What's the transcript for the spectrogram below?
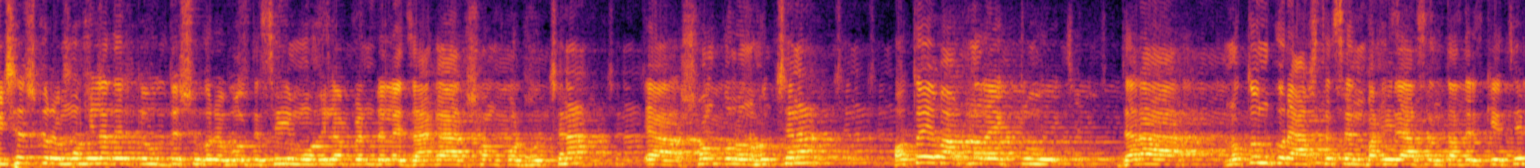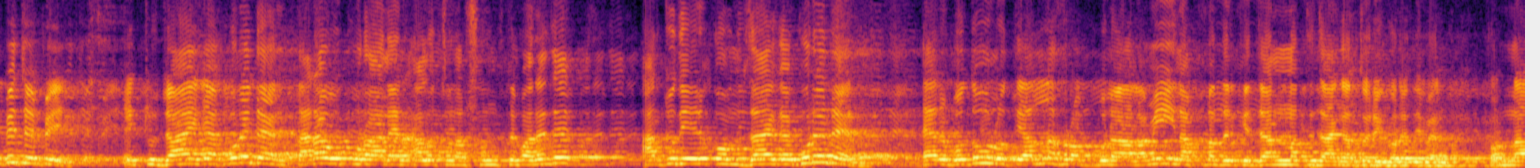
বিশেষ করে মহিলাদেরকে উদ্দেশ্য করে বলতেছি মহিলা প্যান্ডেলে জায়গার সংকট হচ্ছে না সংকলন হচ্ছে না। অতএব আপনারা একটু যারা নতুন করে আসতেছেন বাহিরে আছেন তাদেরকে চেপে চেপে একটু জায়গা করে দেন। তারাও কোরআনের আলোচনা শুনতে পারে যে আর যদি এরকম জায়গা করে দেন এর বদৌলতে আল্লাহ রব্বুল আলমিন আপনাদেরকে জান্নাতে জায়গা তৈরি করে দেবেন। না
